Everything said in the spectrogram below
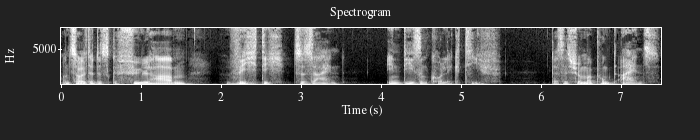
und sollte das Gefühl haben, wichtig zu sein in diesem Kollektiv. Das ist schon mal Punkt eins.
